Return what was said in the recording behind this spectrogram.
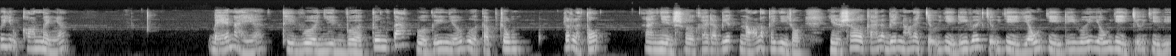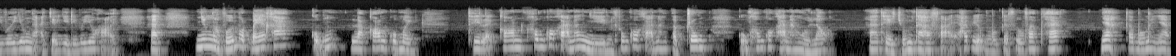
Ví dụ con mình á bé này á thì vừa nhìn vừa tương tác vừa ghi nhớ vừa tập trung. Rất là tốt. À, nhìn sơ cái đã biết nó là cái gì rồi. Nhìn sơ cái là biết nó là chữ gì đi với chữ gì dấu gì đi với dấu gì chữ gì đi với dấu ngã chữ gì đi với dấu hỏi. Ha nhưng mà với một bé khác cũng là con của mình thì lại con không có khả năng nhìn không có khả năng tập trung cũng không có khả năng ngồi lâu. À, thì chúng ta phải áp dụng một cái phương pháp khác nha các bố mẹ nha.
